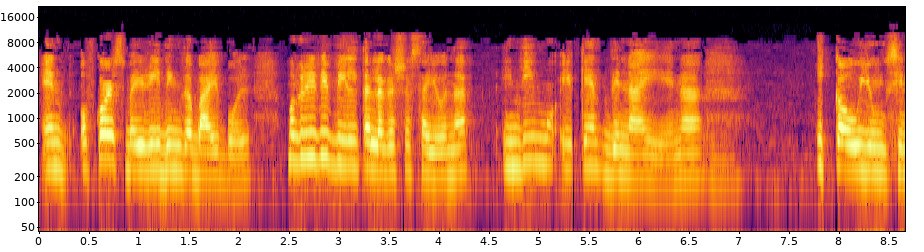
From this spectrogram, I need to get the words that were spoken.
and of course, by reading the Bible, magre-reveal talaga siya sa'yo na hindi mo, you can't deny eh, na ikaw yung sin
